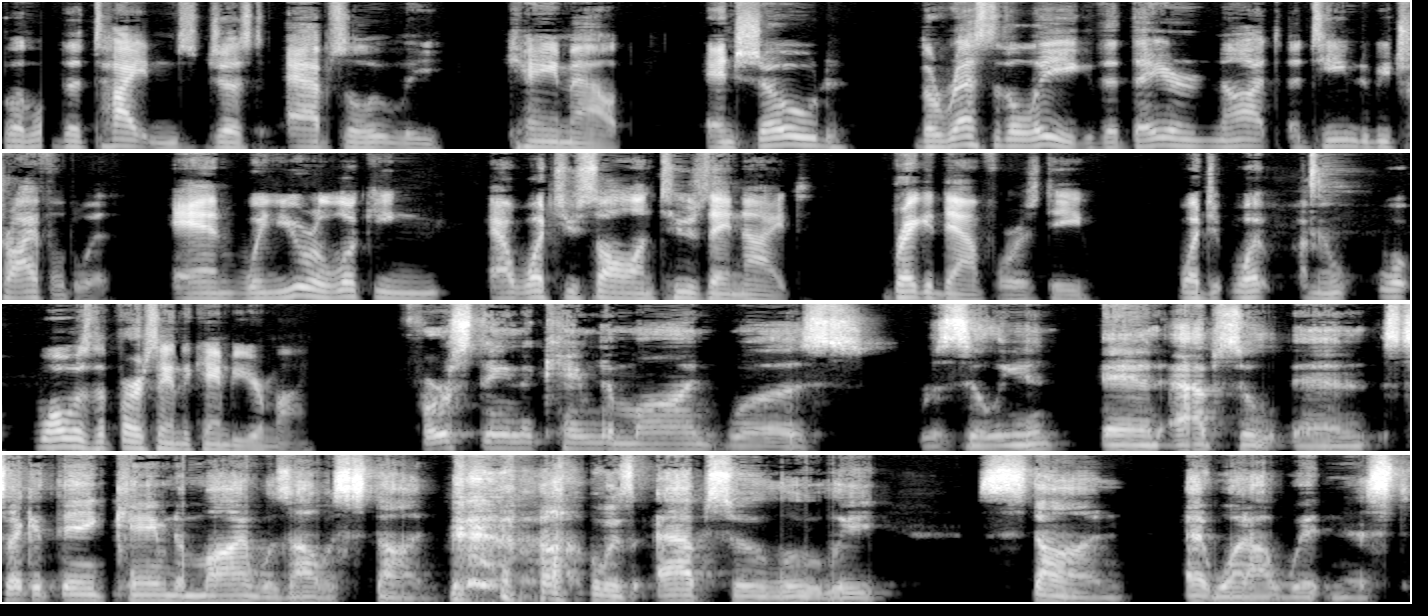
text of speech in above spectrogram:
but the Titans just absolutely came out and showed the rest of the league that they are not a team to be trifled with. And when you were looking at what you saw on Tuesday night, break it down for us, D. What what I mean, what what was the first thing that came to your mind? First thing that came to mind was resilient and absolute and second thing came to mind was I was stunned. I was absolutely stunned at what I witnessed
